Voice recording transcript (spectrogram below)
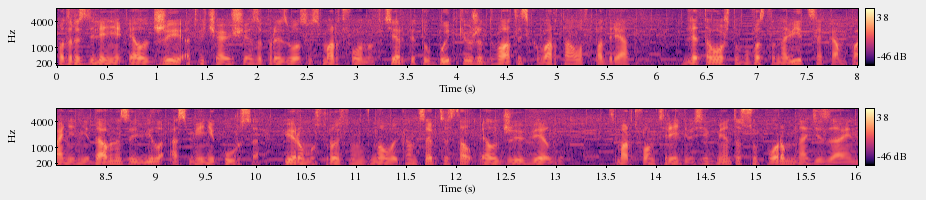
Подразделение LG, отвечающее за производство смартфонов, терпит убытки уже 20 кварталов подряд. Для того, чтобы восстановиться, компания недавно заявила о смене курса. Первым устройством в новой концепции стал LG Velvet, смартфон среднего сегмента с упором на дизайн.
